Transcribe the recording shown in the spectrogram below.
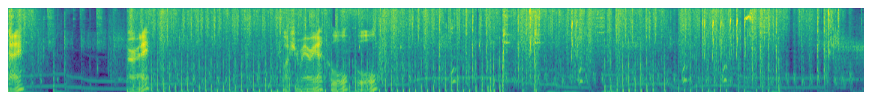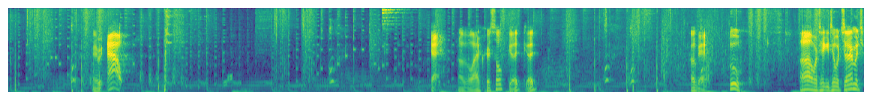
Okay. All right. Mushroom area. Cool, cool. Crystal. Good, good. Okay. Ooh. Oh, we're taking too much damage.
